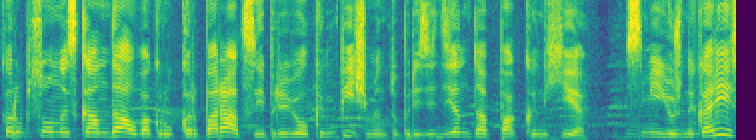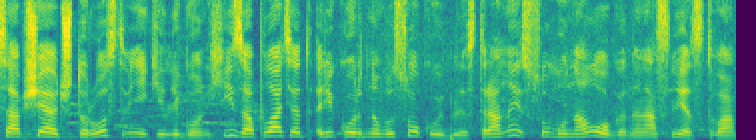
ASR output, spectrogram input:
Коррупционный скандал вокруг корпорации привел к импичменту президента Пак Кын Хе. СМИ Южной Кореи сообщают, что родственники Ли Гон Хи заплатят рекордно высокую для страны сумму налога на наследство.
